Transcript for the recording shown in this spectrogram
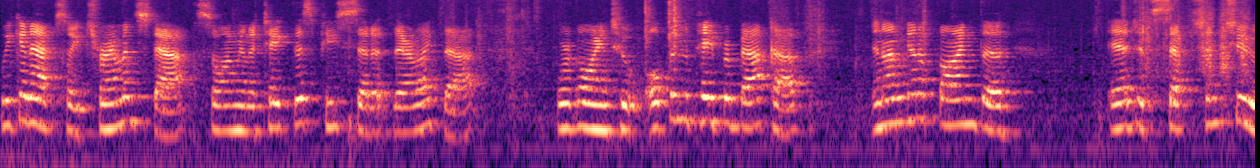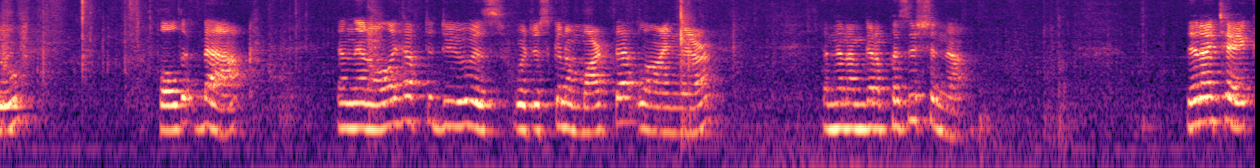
We can actually trim and stack, so I'm gonna take this piece, set it there like that. We're going to open the paper back up, and I'm gonna find the edge of section two, fold it back, and then all I have to do is, we're just gonna mark that line there, and then I'm gonna position that. Then I take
